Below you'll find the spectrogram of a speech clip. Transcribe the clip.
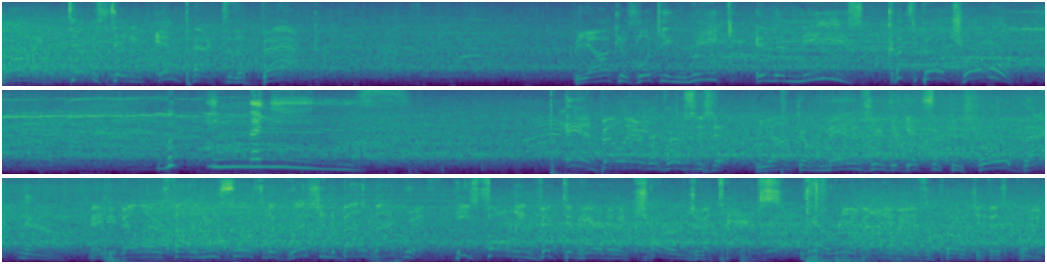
my. Devastating impact to the back. Bianca's looking weak in the knees. Could spell trouble. Whip in the knees. And Belair reverses it. Bianca managing to get some control back now. Maybe Belair's found a new source of aggression to battle back with. He's falling victim here to a charge of attacks. He's got to reevaluate his approach at this point.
